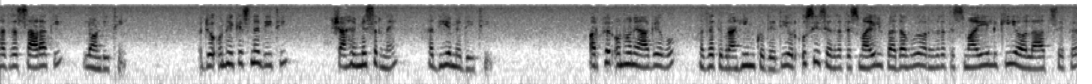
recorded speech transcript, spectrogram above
حضرت سارا کی لونڈی تھی، جو انہیں کس نے دی تھی؟ شاہ مصر نے ہدیے میں دی تھی. اور پھر انہوں نے آگے وہ حضرت ابراہیم کو دے دی، اور اسی سے حضرت اسماعیل پیدا ہوئے، اور حضرت اسماعیل کی اولاد سے پھر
